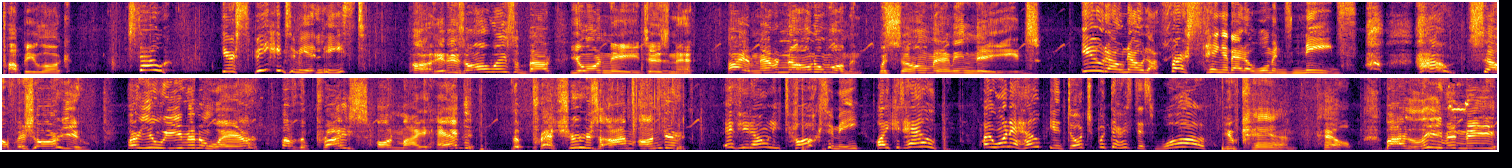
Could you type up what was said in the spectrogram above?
puppy look. So, you're speaking to me at least? Oh, it is always about your needs, isn't it? I have never known a woman with so many needs. You don't know the first thing about a woman's needs. How selfish are you? Are you even aware of the price on my head? The pressures I'm under? If you'd only talk to me, I could help. I want to help you, Dutch, but there's this wall. You can help by leaving me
